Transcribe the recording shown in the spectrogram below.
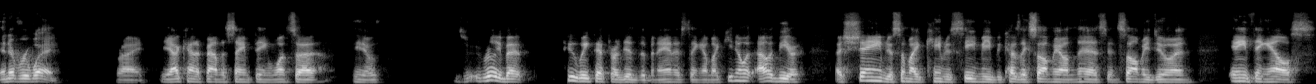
in every way. Right. Yeah. I kind of found the same thing once I, you know, really about two weeks after I did the bananas thing, I'm like, you know what? I would be ashamed if somebody came to see me because they saw me on this and saw me doing anything else,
